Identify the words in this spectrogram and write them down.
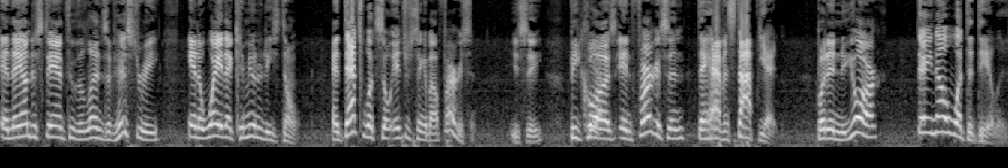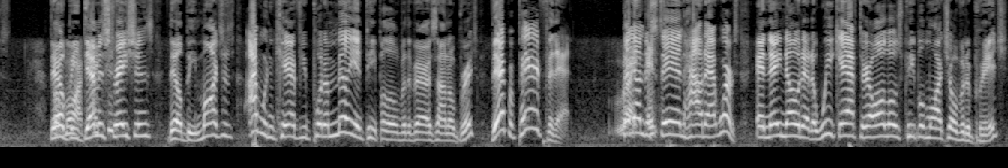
and they understand through the lens of history in a way that communities don't. And that's what's so interesting about Ferguson, you see, because yeah. in Ferguson, they haven't stopped yet. But in New York, they know what the deal is. There'll Mark, be demonstrations, there'll be marches. I wouldn't care if you put a million people over the Verrazano Bridge. They're prepared for that. Right. They understand and, how that works. And they know that a week after all those people march over the bridge,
